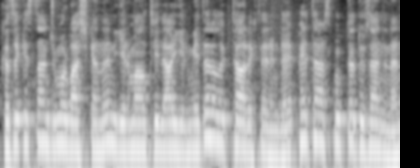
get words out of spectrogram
Kazakistan Cumhurbaşkanı'nın 26 ila 27 Aralık tarihlerinde Petersburg'da düzenlenen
